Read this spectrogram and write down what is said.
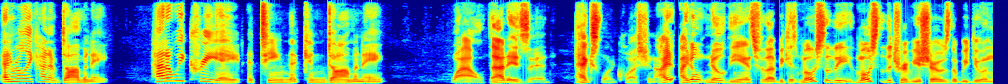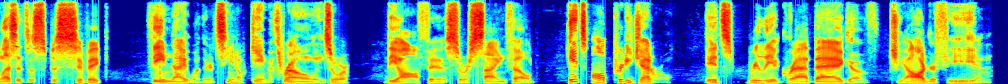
and really kind of dominate? How do we create a team that can dominate? Wow, that is an excellent question. I, I don't know the answer to that because most of the most of the trivia shows that we do, unless it's a specific theme night, whether it's you know Game of Thrones or The Office or Seinfeld, it's all pretty general. It's really a grab bag of geography and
